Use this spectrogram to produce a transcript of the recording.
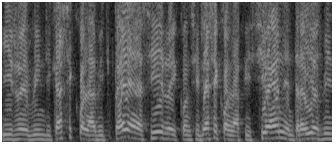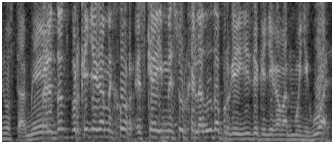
y reivindicarse con la victoria, así reconciliarse con la afición, entre ellos mismos también. Pero entonces, ¿por qué llega mejor? Es que ahí me surge la duda porque dijiste que llegaban muy igual.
